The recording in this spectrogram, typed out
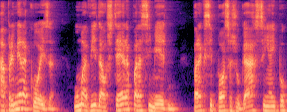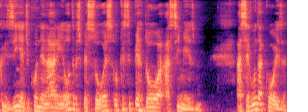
A primeira coisa, uma vida austera para si mesmo, para que se possa julgar sem a hipocrisia de condenarem outras pessoas o que se perdoa a si mesmo. A segunda coisa,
